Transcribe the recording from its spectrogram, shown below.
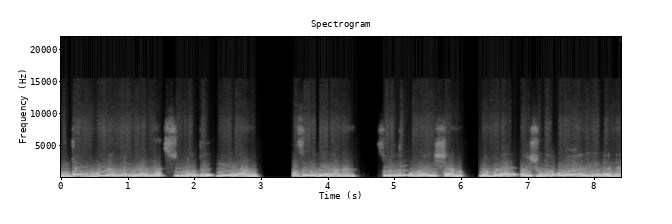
ഇത്രയും ഗുണങ്ങൾ നിറഞ്ഞ സൂറത്ത് ഏതാണ്? ആ സൂറത്ത് ഏതാണ്? സൂറത്ത് കുറൈഷാണ് നമ്മുടെ പരിശുദ്ധ ഖുർആാനിലെ തന്നെ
